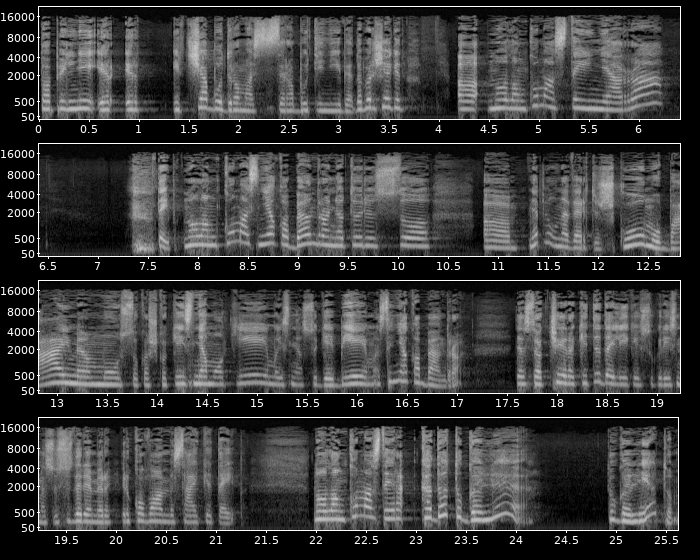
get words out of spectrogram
to pilni ir, ir, ir čia budrumas yra būtinybė. Dabar žiūrėkit, uh, nuolankumas tai nėra, taip, nuolankumas nieko bendro neturi su uh, nepilnavertiškumu, baime mūsų, kažkokiais nemokėjimais, nesugebėjimais, tai nieko bendro. Tiesiog čia yra kiti dalykai, su kuriais mes susidurėm ir, ir kovom visai kitaip. Nuolankumas tai yra, kada tu gali, tu galėtum,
